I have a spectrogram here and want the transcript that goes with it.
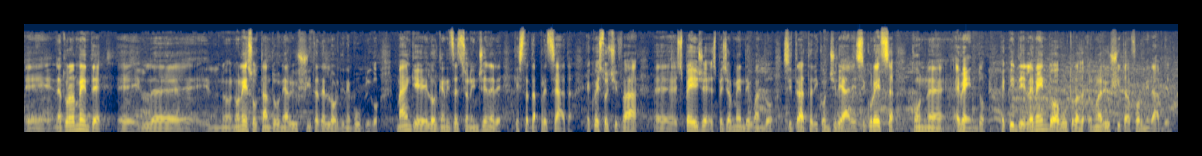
Eh, naturalmente eh, il, eh, non è soltanto una riuscita dell'ordine pubblico ma anche l'organizzazione in genere che è stata apprezzata e questo ci fa eh, specie, specialmente quando si tratta di conciliare sicurezza con eh, evento e quindi l'evento ha avuto la, una riuscita formidabile.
